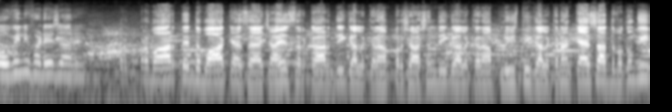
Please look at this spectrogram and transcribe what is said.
ਉਹ ਵੀ ਨਹੀਂ ਫੜੇ ਜਾ ਰਹੇ। ਪਰ ਪਰਿਵਾਰ ਤੇ ਦਬਾਅ ਕੈਸਾ ਹੈ? ਚਾਹੇ ਸਰਕਾਰ ਦੀ ਗੱਲ ਕਰਾਂ ਪ੍ਰਸ਼ਾਸਨ ਦੀ ਗੱਲ ਕਰਾਂ ਪੁਲਿਸ ਦੀ ਗੱਲ ਕਰਾਂ ਕੈਸਾ ਦਬਾਅ? ਕਿਉਂਕਿ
